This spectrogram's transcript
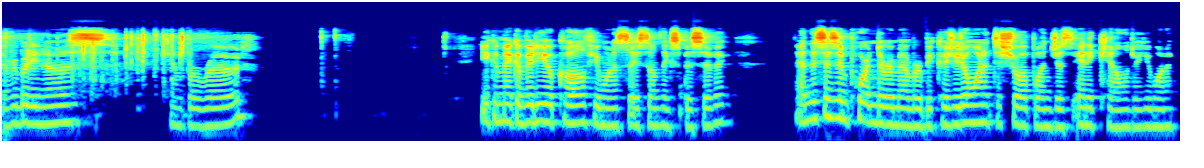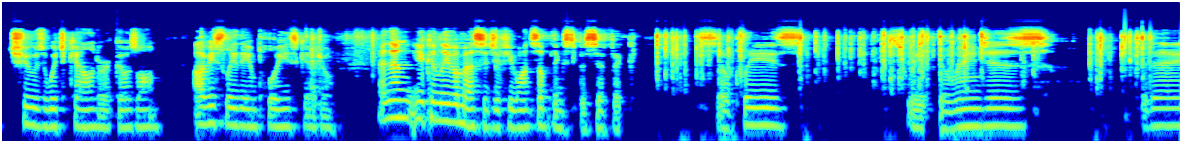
everybody knows Kemper Road. You can make a video call if you want to say something specific. And this is important to remember because you don't want it to show up on just any calendar. You want to choose which calendar it goes on. Obviously, the employee schedule. And then you can leave a message if you want something specific. So please sweep the ranges today,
